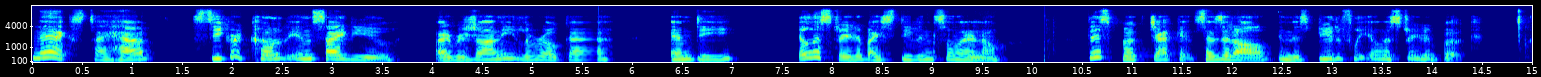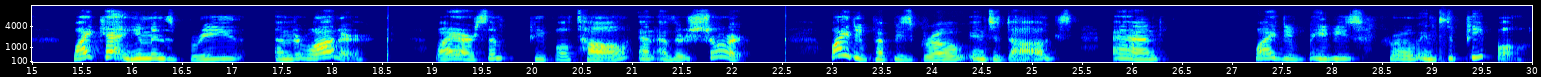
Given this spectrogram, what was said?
Next, I have Secret Code Inside You by Rajani LaRocca, MD, illustrated by Stephen Salerno. This book jacket says it all in this beautifully illustrated book. Why can't humans breathe underwater? Why are some people tall and others short? Why do puppies grow into dogs? And why do babies grow into people?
